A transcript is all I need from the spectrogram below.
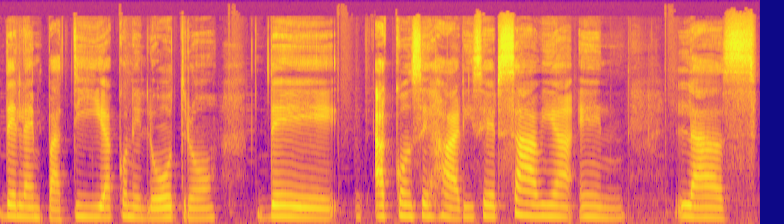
de la empatía con el otro, de aconsejar y ser sabia en las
